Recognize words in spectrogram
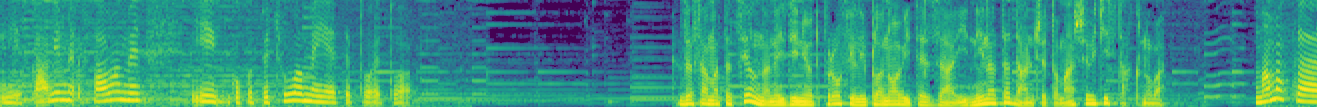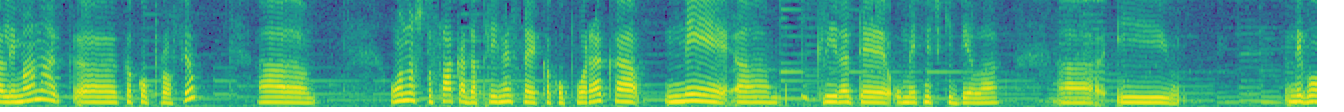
ние ставиме, ставаме и го подпечуваме и ете тоа е тоа. За самата цел на нејзиниот профил и плановите за иднината Данче Томашевиќ истакнува – Мама са Лимана како профил, оно што сака да принесе како порака не креирате уметнички дела и него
